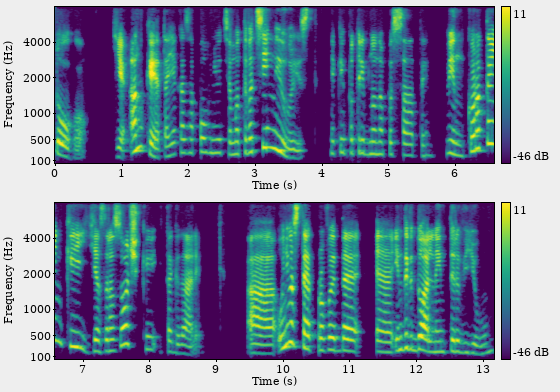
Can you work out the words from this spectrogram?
того, є анкета, яка заповнюється, мотиваційний лист, який потрібно написати. Він коротенький, є зразочки і так далі. Університет проведе е, індивідуальне інтерв'ю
